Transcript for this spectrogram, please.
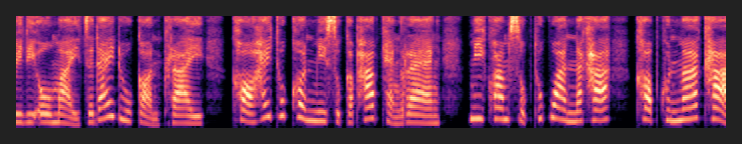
วิดีโอใหม่จะได้ดูก่อนใคร ขอให้ทุกคนมีสุขภาพแข็งแรง มีความสุขทุกวันนะคะ ขอบคุณมากค่ะ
